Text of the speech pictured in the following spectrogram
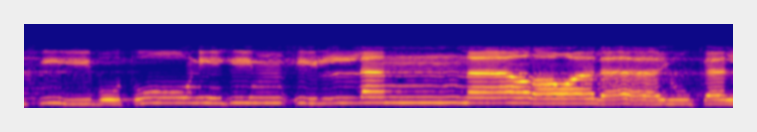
فِي بُطُونِهِمْ إِلَّا النَّارَ وَلَا يُكَلِّمُهُمُ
